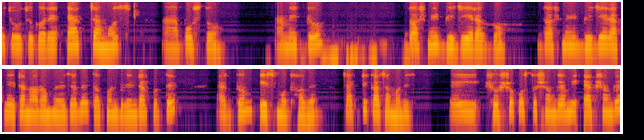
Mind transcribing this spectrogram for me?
উঁচু উঁচু করে এক চামচ পোস্ত। আমি একটু দশ মিনিট ভিজিয়ে রাখব। দশ মিনিট ভিজিয়ে রাখলে এটা নরম হয়ে যাবে, তখন ব্লেন্ডার করতে একদম স্মুথ হবে। চারটি কাঁচামরিচ। এই শস্য পোস্তর সঙ্গে আমি একসঙ্গে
